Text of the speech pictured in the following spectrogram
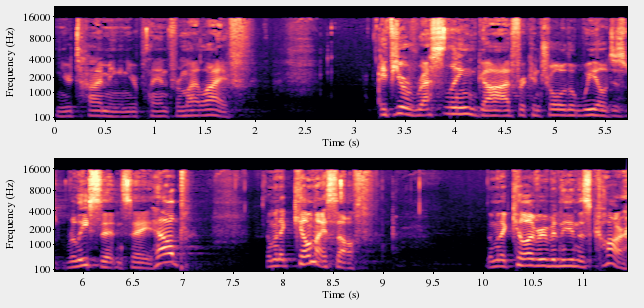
in your timing and your plan for my life. If you're wrestling God for control of the wheel, just release it and say, Help! I'm going to kill myself. I'm going to kill everybody in this car.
